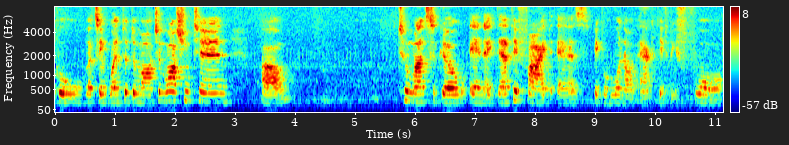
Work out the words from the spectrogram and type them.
who, let's say, went to the march in Washington, uh, two months ago and identified as people who were not active before.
